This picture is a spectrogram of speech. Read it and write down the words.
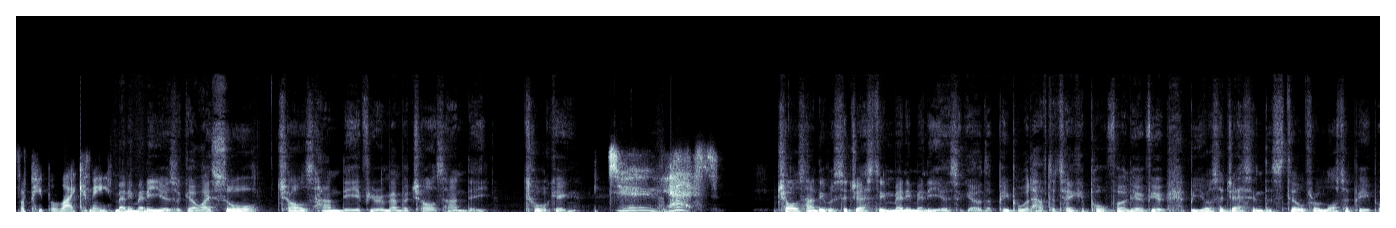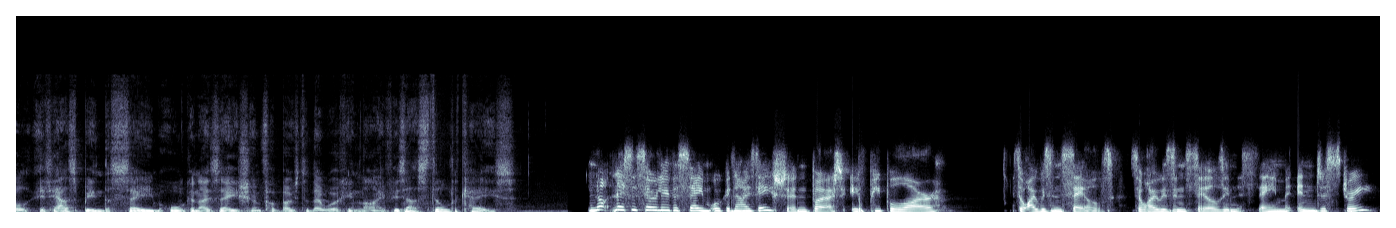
for people like me. Many, many years ago, I saw Charles Handy, if you remember Charles Handy, talking. I do, yes. Charles Handy was suggesting many, many years ago that people would have to take a portfolio view. But you're suggesting that still for a lot of people, it has been the same organization for most of their working life. Is that still the case? Not necessarily the same organization, but if people are. So I was in sales. So I was in sales in the same industry.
